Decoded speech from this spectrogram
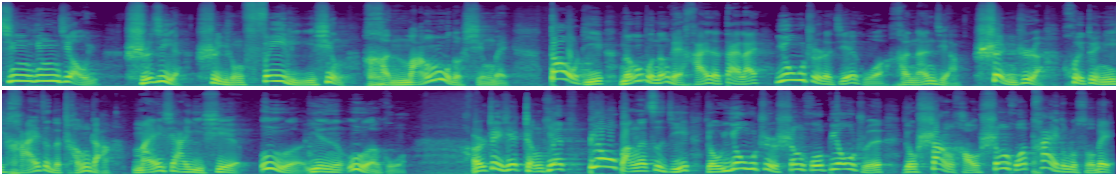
精英教育，实际啊是一种非理性、很盲目的行为。到底能不能给孩子带来优质的结果，很难讲，甚至啊，会对你孩子的成长埋下一些恶因恶果。而这些整天标榜着自己有优质生活标准、有上好生活态度的所谓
